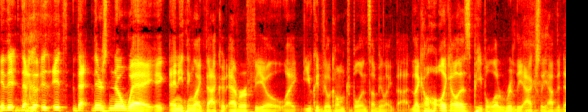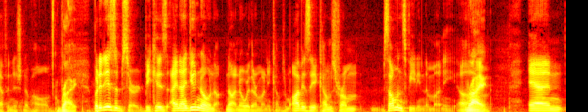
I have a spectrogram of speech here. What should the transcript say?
It, it, it, it's that there's no way it, anything like that could ever feel like you could feel comfortable in something like that. Like like as people are really actually have the definition of home. right But it is absurd because, and I do know not, not know where their money comes from. Obviously, it comes from someone's feeding them money, um, Right. And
